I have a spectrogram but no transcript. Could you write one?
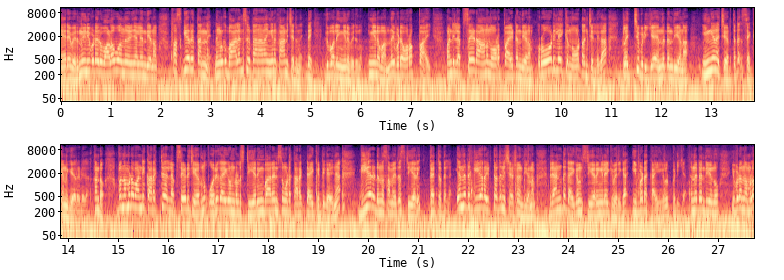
നേരെ വരുന്നു. ഇനി ഇവിടെ ഒരു വളവ് വന്നു കഴിഞ്ഞാൽ എന്ത് ചെയ്യണം? ഫസ്റ്റ് ഗിയറിൽ തന്നെ നിങ്ങൾക്ക് ബാലൻസ് കിട്ടാനാണ് ഇങ്ങനെ കാണിച്ചിരുന്നത്. ഇതേ ഇതുപോലെ ഇങ്ങനെ വരുന്നു. ഇങ്ങനെ വന്ന് ഇവിടെ ഉറപ്പായി. വണ്ടി ലെഫ്റ്റ് സൈഡ് ആണെന്ന് ഉറപ്പായിട്ട് എന്ത് ചെയ്യണം? റോഡിലേക്ക് നോട്ടം ചെല്ലുക ക്ലച്ച് പിടിക്കുക എന്നിട്ട് എന്ത് ചെയ്യണം? ഇങ്ങനെ ചേർത്തിട്ട് സെക്കൻഡ് ഗിയർ ഇടുക. കണ്ടോ? അപ്പോൾ നമ്മുടെ വണ്ടി കറക്റ്റ് ലെഫ്റ്റ് സൈഡ് ചേർന്ന്. ഒരു കൈ കൊണ്ടുള്ള സ്റ്റിയറിംഗ് ബാലൻസും കൂടെ കറക്റ്റായി കിട്ടിക്കഴിഞ്ഞാൽ ഗിയർ ഇടുന്ന സമയത്ത് സ്റ്റിയറിംഗ് തെറ്റത്തില്ല. എന്നിട്ട് ഗിയർ ഇട്ടതിന് ശേഷം എന്ത് ചെയ്യണം? രണ്ട് കൈകളും സ്റ്റിയറിംഗിലേക്ക് വരിക. ഇവിടെ കൈകൾ പിടിക്കുക. എന്നിട്ട് എന്ത് ചെയ്യുന്നു? ഇവിടെ നമ്മൾ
